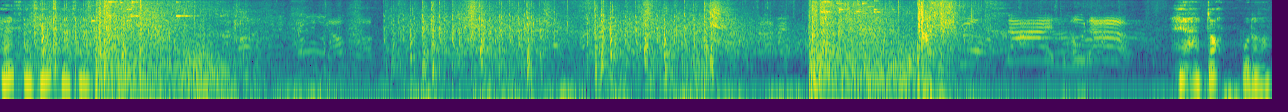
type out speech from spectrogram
Helf, helf, helf, helf, helf. Nein, Bruder! Ja, doch, Bruder.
